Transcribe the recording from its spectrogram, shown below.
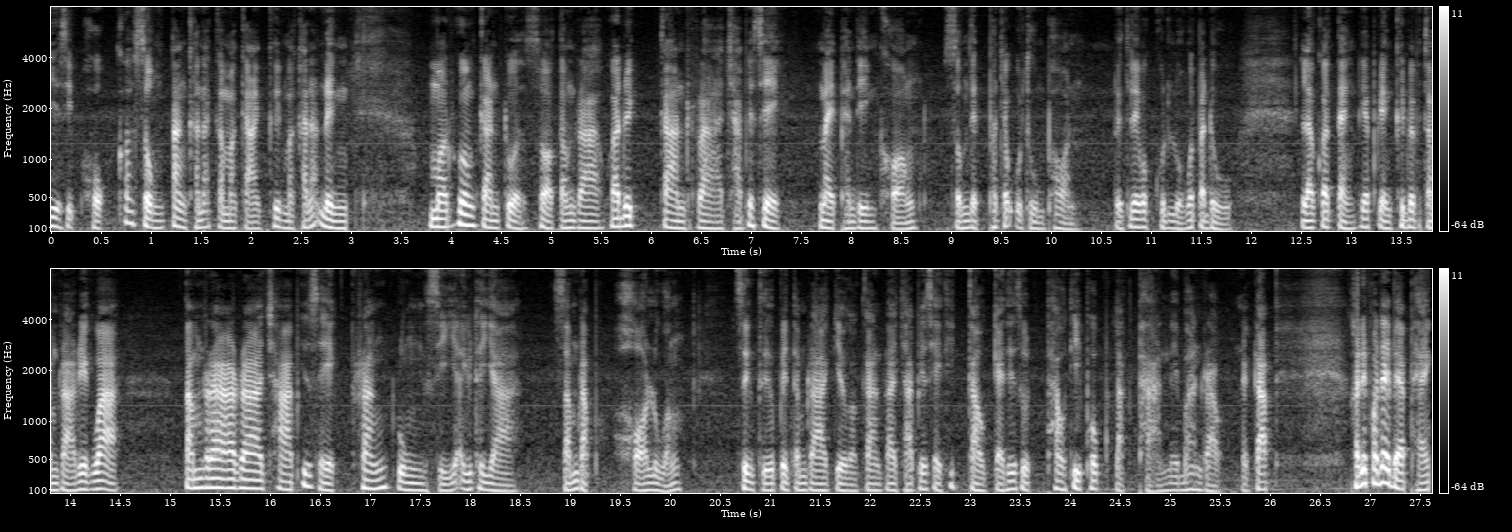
2326 ก็ทรงตั้งคณะกรรมการขึ้นมาคณะหนึ่ง มาร่วมกันตรวจสอบตำราว่าด้วยการราชาพิเศษในแผ่นดินของ สมเด็จพระเจ้าอุทุมพร หรือที่เรียกว่าคุณหลวงวัดประดู แล้วก็แต่งเรียบเรียงขึ้นเป็นตำราเรียกว่าตำราราชาพิเศษครั้งกรุงศรีอยุธยาสำหรับหอหลวง ซึ่งถือเป็นตำราเกี่ยวกับการราชาพิเศษที่เก่าแก่ที่สุดเท่าที่พบหลักฐานในบ้านเรานะครับคราวนี้พอได้แบบแผน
